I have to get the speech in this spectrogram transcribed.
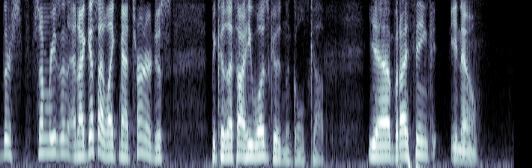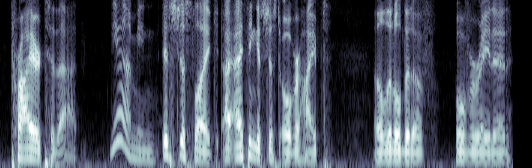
there's some reason, and I guess I like Matt Turner just because I thought he was good in the Gold Cup. Yeah, but I think you know, prior to that, yeah, I mean, it's just like I, I think it's just overhyped, a little bit of overrated.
